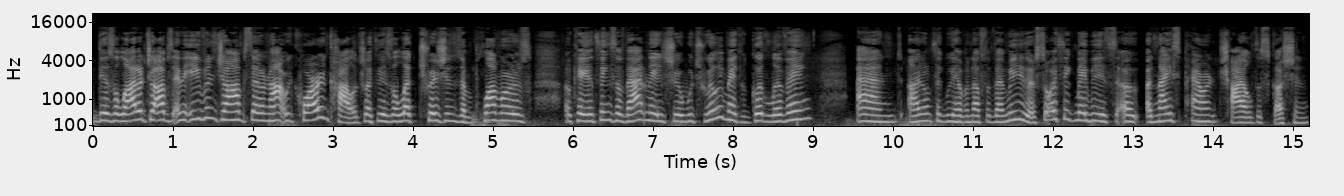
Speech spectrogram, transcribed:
there's a lot of jobs, and even jobs that are not requiring college, like there's electricians and plumbers, okay, and things of that nature, which really make a good living. And I don't think we have enough of them either. So I think maybe it's a, a nice parent child discussion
